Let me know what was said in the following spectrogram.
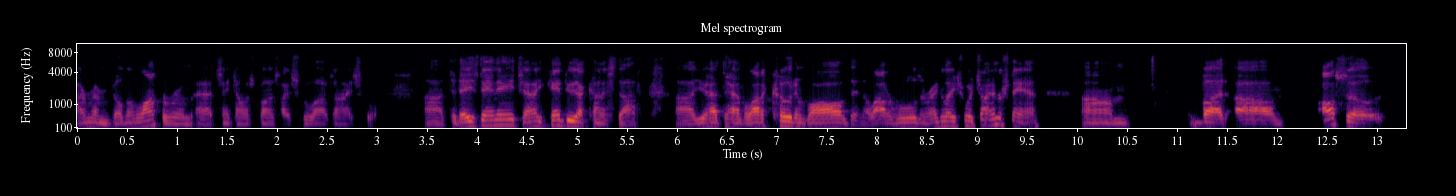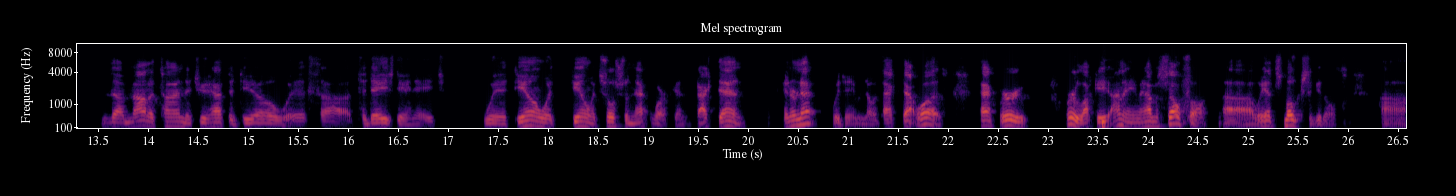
I remember building a locker room at St. Thomas Aquinas High School I was in high school. Uh, today's day and age, you can't do that kind of stuff. Uh, you have to have a lot of code involved and a lot of rules and regulation, which I understand. Um, but um, also, the amount of time that you have to deal with uh, today's day and age with dealing with dealing with social networking. Back then, internet, we didn't even know what that that was. Heck, we're we're lucky. I didn't even have a cell phone. Uh, we had smoke signals. Uh,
